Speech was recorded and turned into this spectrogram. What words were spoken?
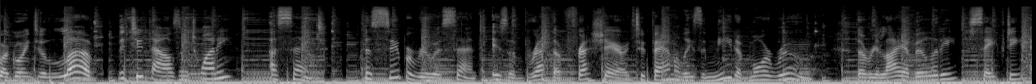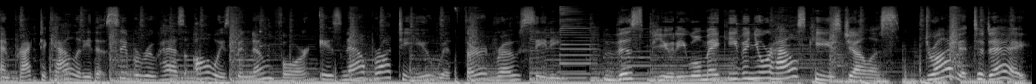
are going to love the 2020 Ascent. The Subaru Ascent is a breath of fresh air to families in need of more room. The reliability, safety, and practicality that Subaru has always been known for is now brought to you with third row seating. This beauty will make even your house keys jealous. Drive it today.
